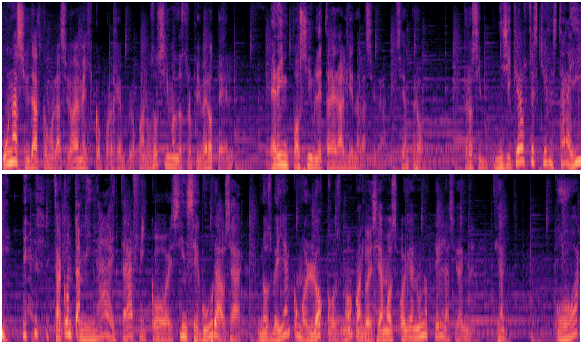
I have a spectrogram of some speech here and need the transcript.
una ciudad como la Ciudad de México, por ejemplo, cuando nosotros hicimos nuestro primer hotel, era imposible traer a alguien a la ciudad. Decían, pero, pero si ni siquiera ustedes quieren estar ahí. Está contaminada, hay tráfico, es insegura. O sea, nos veían como locos, ¿no? Cuando decíamos, oigan, un hotel en la ciudad. Y me decían, ¿por?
